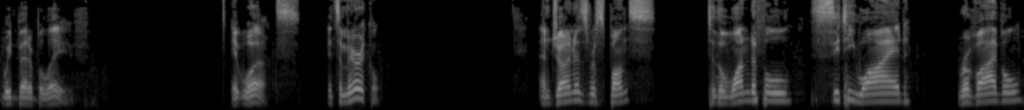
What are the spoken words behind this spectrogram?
We'd better believe. It works, it's a miracle. And Jonah's response to the wonderful citywide revival,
